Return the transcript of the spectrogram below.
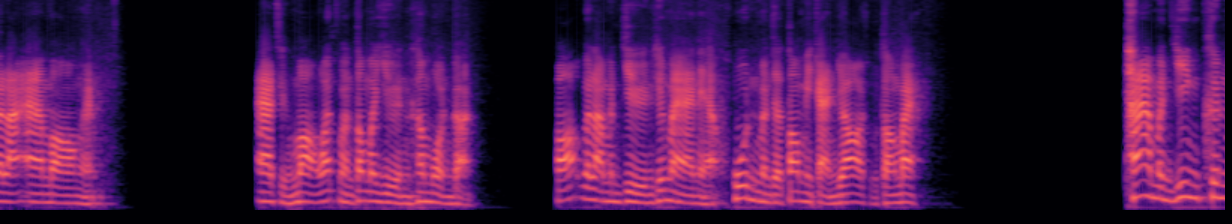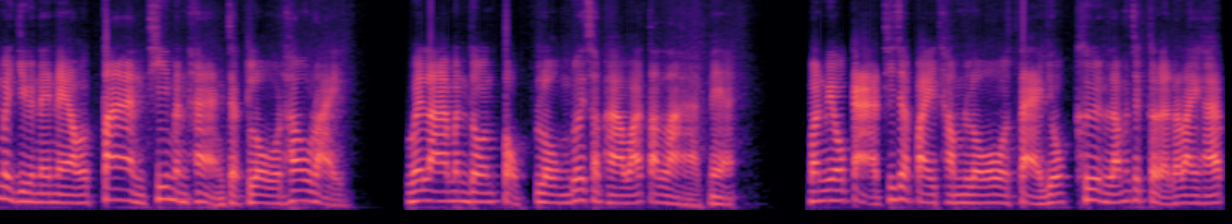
เวลาอามองอะอาถึงมองว่ามันต้องมายืนข้างบนก่อน เพราะเวลามันยืนขึ้นมาเนี่ยหุ้นมันจะต้องมีการย่อถูกต้องไหมถ้ามันยิ่งขึ้นมายืนในแนวต้านที่มันห่างจากโลเท่าไหร่ เวลามันโดนตบลงด้วยสภาวะตลาดเนี่ย มันมีโอกาสที่จะไปทำโลแต่ยกขึ้นแล้วมันจะเกิดอะไรครับ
